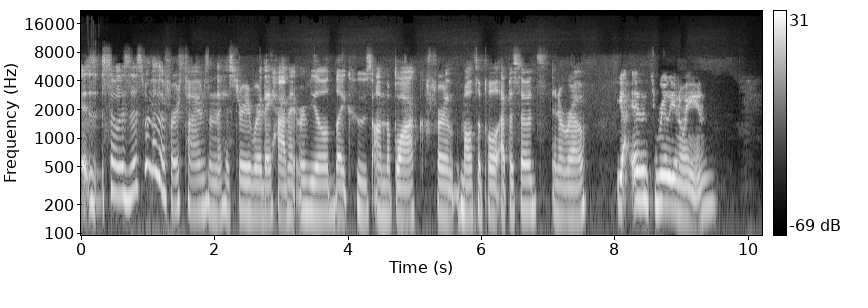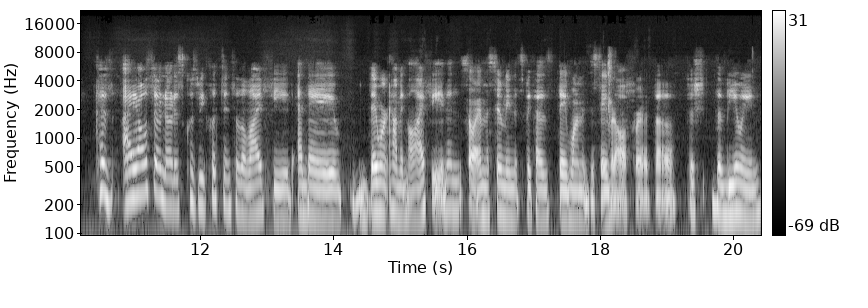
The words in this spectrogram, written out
Is, so is this one of the first times in the history where they haven't revealed like who's on the block for multiple episodes in a row? Yeah, it's really annoying. Because I also noticed because we clicked into the live feed and they they weren't having the live feed, and so I'm assuming it's because they wanted to save it all for the the, sh- the viewing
